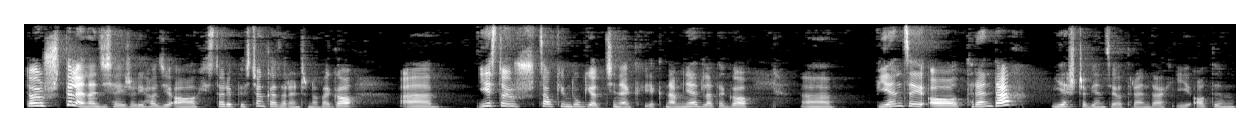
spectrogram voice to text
To już tyle na dzisiaj, jeżeli chodzi o historię pierścionka zaręczynowego. E, jest to już całkiem długi odcinek, jak na mnie, dlatego e, więcej o trendach, jeszcze więcej o trendach i o tym,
